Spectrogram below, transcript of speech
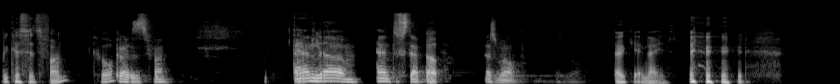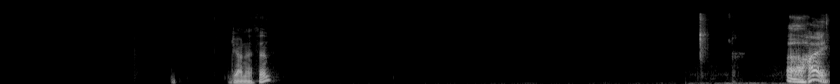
Because it's fun. Cool. Because it's fun. Thank and you. um and to step Oh. up as well. Okay, nice. Jonathan? Uh, hi.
